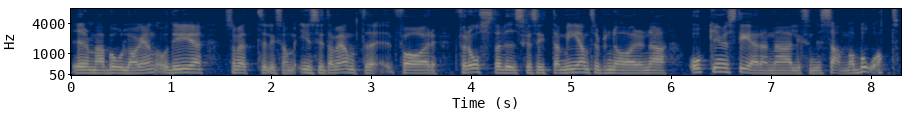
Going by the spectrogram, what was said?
i de här bolagen. Och det är som ett liksom, incitament för, för oss där vi ska sitta med entreprenörerna och investerarna liksom, i samma båt.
